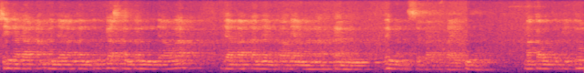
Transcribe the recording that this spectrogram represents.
sehingga dapat menjalankan tugas dan tanggung jawab jabatan yang telah diamanahkan dengan sebaik-baiknya. Maka untuk itu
